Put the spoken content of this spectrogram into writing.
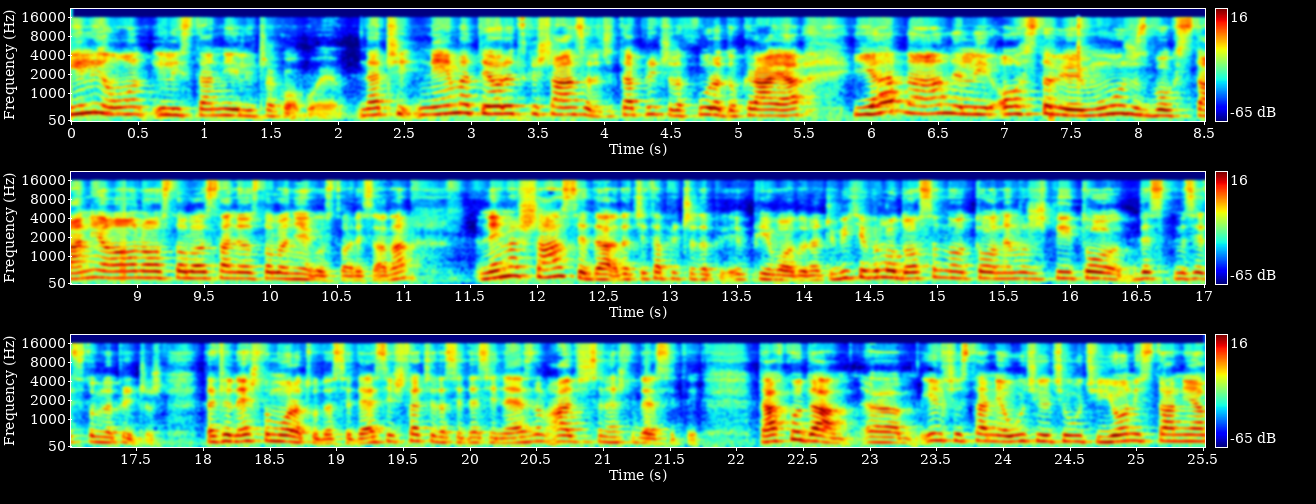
Ili on, ili Stanija, ili čak oboje. Znači, nema teoretske šanse da će ta priča da fura do kraja. Jadna Aneli ostavio je muž zbog Stanija, a ona ostavila Stanija, ostavila njegov stvari sada. Nema šanse da, da će ta priča da pije vodu. Znači, bit će vrlo dosadno, to ne možeš ti to 10 meseci tom da pričaš. Dakle, nešto mora tu da se desi, šta će da se desi ne znam, ali će se nešto desiti. Tako da, ili će Stanija ući, ili će ući i oni Stanija,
